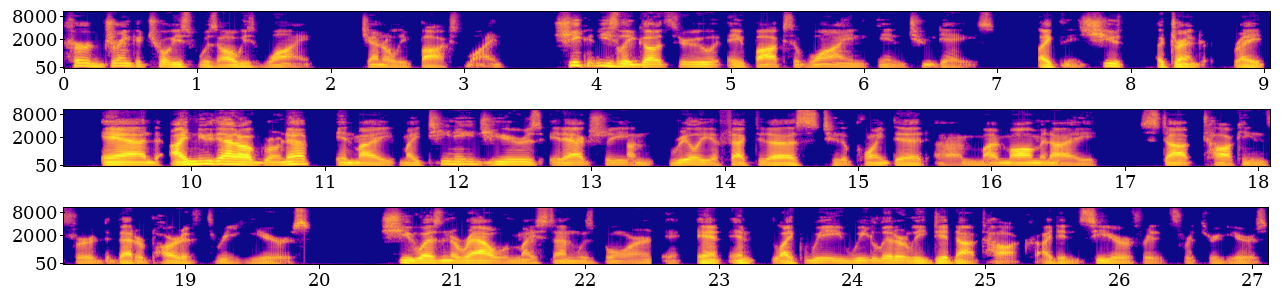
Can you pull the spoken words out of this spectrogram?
her drink of choice was always wine generally boxed wine. She could easily go through a box of wine in two days. Like she's a drinker, right? And I knew that all grown up in my, my teenage years. It actually um, really affected us to the point that um, my mom and I stopped talking for the better part of three years. She wasn't around when my son was born. And, and like we, we literally did not talk. I didn't see her for, for three years.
